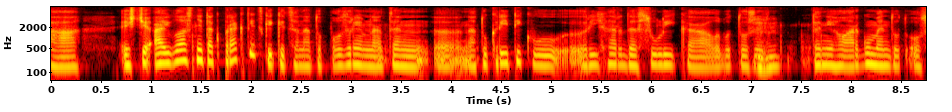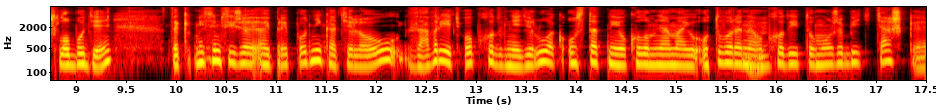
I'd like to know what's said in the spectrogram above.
A ešte aj vlastne tak prakticky, keď sa na to pozriem, na, ten, e, na tú kritiku Richarda Sulíka, alebo to, že mm-hmm. ten jeho argument o, o slobode, tak myslím si, že aj pre podnikateľov zavrieť obchod v nedelu, ak ostatní okolo mňa majú otvorené mm-hmm. obchody, to môže byť ťažké,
